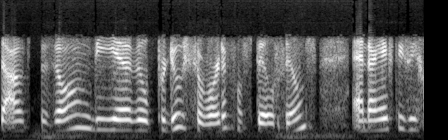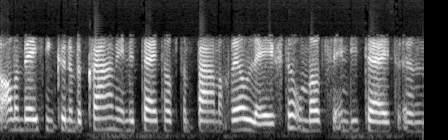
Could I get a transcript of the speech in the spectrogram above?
de oudste zoon, die eh, wil producer worden van speelfilms. En daar heeft hij zich al een beetje in kunnen bekwamen in de tijd dat zijn pa nog wel leefde. Omdat ze in die tijd een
